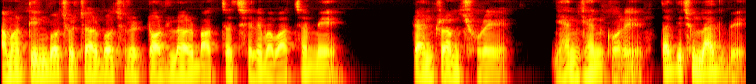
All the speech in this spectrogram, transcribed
আমার তিন বছর চার বছরের টডলার বাচ্চা ছেলে বা বাচ্চা মেয়ে ট্যান্ট্রাম ছুঁড়ে ঘ্যান, ঘ্যান করে। তার কিছু লাগবে।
